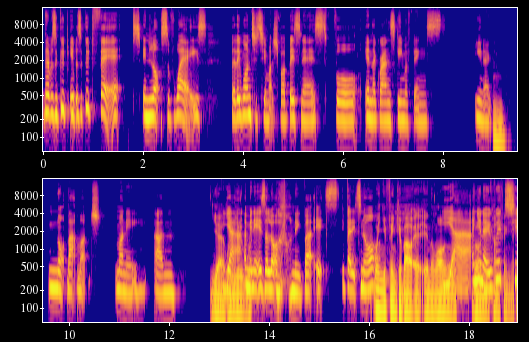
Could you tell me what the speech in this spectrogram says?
there was a good, it was a good fit in lots of ways, but they wanted too much of our business for, in the grand scheme of things, you know, Mm-hmm. not that much money. Um, yeah, yeah, you- I mean it is a lot of money, but it's but it's not. when you think about it in the long, yeah, and you know, we're thing, two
